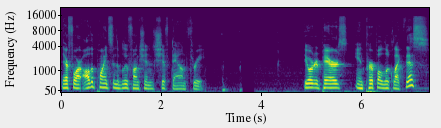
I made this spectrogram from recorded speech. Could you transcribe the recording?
Therefore, all the points in the blue function shift down 3. The ordered pairs in purple look like this.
